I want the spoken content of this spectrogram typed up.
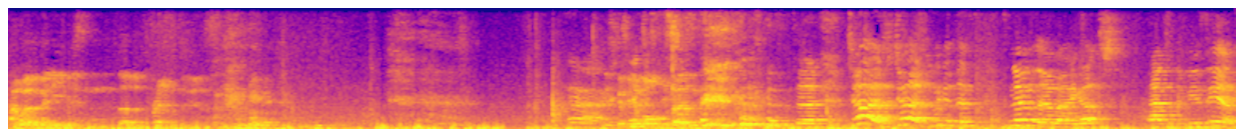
however many years in the present it is. Uh, It's gonna be a multi-person scene. Just, uh, George, George, look at this snow globe I got out of the museum.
